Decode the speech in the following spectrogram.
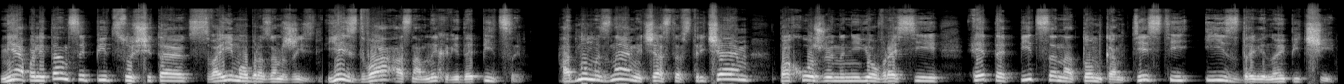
Неаполитанцы пиццу считают своим образом жизни. Есть два основных вида пиццы. Одну мы знаем и часто встречаем, похожую на нее в России, это пицца на тонком тесте из дровяной печи.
